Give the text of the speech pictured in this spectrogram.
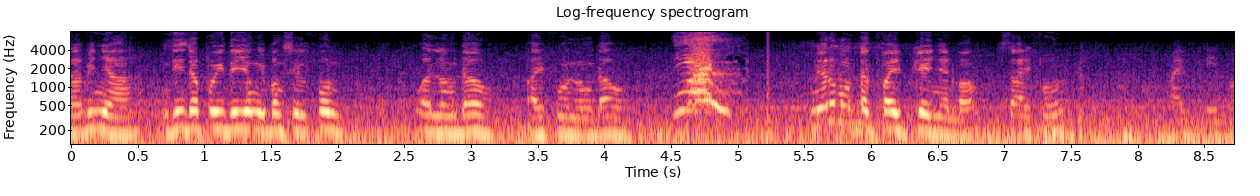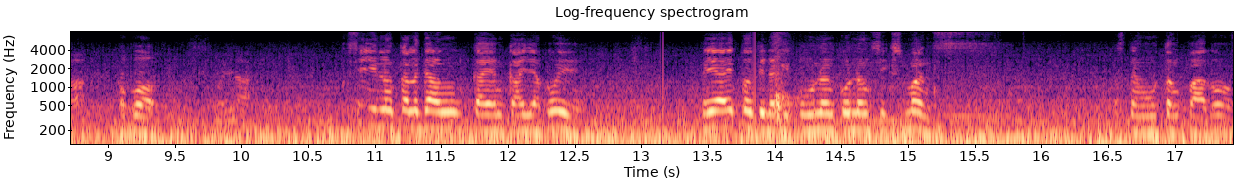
Sabi niya, hindi daw pwede yung ibang cellphone. One lang daw, iPhone lang daw. Meron bang tag 5K niyan ma'am sa iPhone? 5K po? Opo. Wala. Kasi yun lang talaga ang kayang-kaya ko eh. Kaya ito, pinag-ipunan ko ng 6 months. Tapos nangutang pa ako.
